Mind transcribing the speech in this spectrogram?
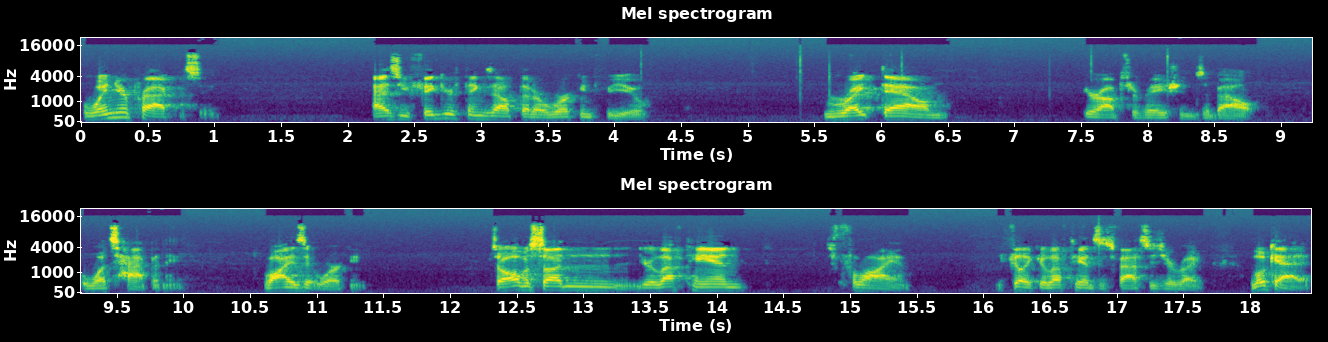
when you're practicing as you figure things out that are working for you, write down your observations about what's happening. Why is it working? So all of a sudden, your left hand is flying. You feel like your left hand's as fast as your right. Look at it.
